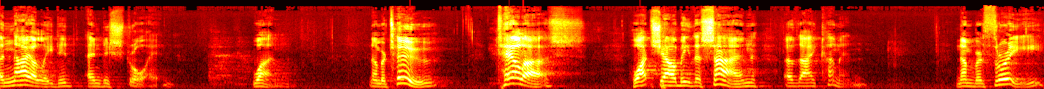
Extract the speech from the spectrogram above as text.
annihilated and destroyed. One. Number two, tell us what shall be the sign of thy coming. Number three,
